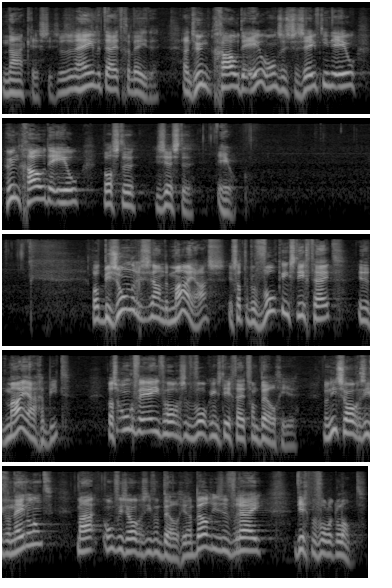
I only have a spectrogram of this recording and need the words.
na Christus. Dat is een hele tijd geleden. En hun gouden eeuw, ons is de 17e eeuw, hun gouden eeuw was de 6e eeuw. Wat bijzonder is aan de Maya's, is dat de bevolkingsdichtheid in het Maya-gebied was ongeveer even hoog als de bevolkingsdichtheid van België. Nog niet zo hoog als die van Nederland, maar ongeveer zo die van België. Nou, België is een vrij dichtbevolkt land.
